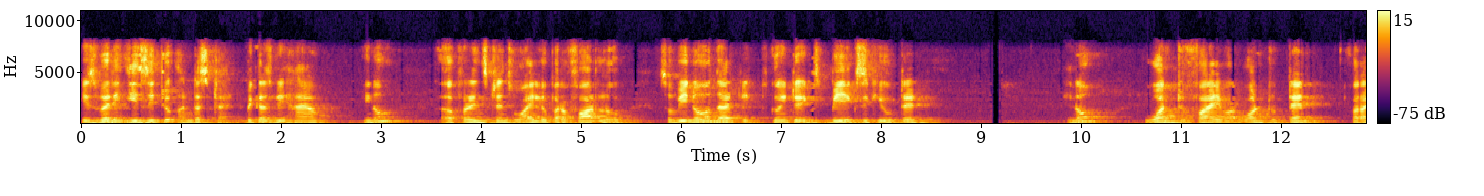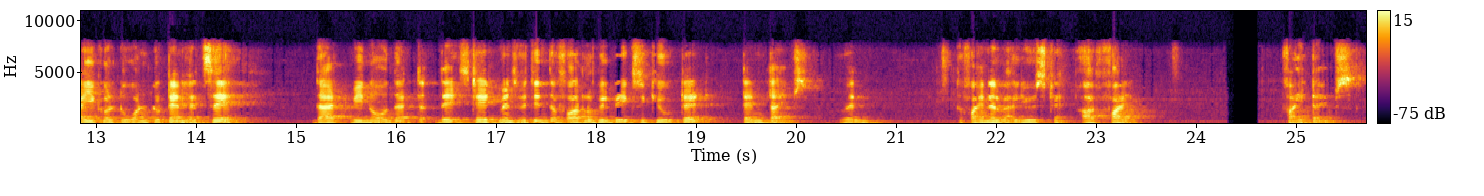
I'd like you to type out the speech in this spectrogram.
is very easy to understand because we have, you know, uh, for instance, while loop or a for loop. So we know that it's going to ex be executed, you know, 1 to 5 or 1 to 10 for i equal to 1 to 10. Let's say that we know that the statements within the for loop will be executed 10 times when the final value is 10 or 5 5 times.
